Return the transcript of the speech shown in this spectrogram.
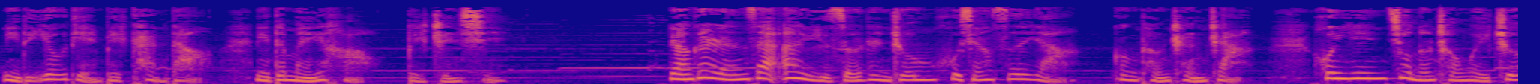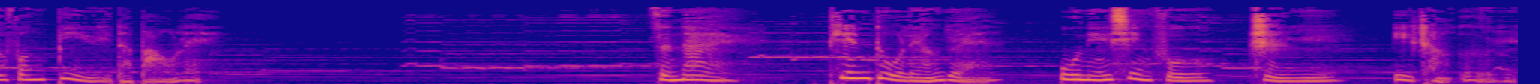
你的优点被看到，你的美好被珍惜。两个人在爱与责任中互相滋养，共同成长，婚姻就能成为遮风避雨的堡垒。怎奈天妒良缘，五年幸福止于一场厄运。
